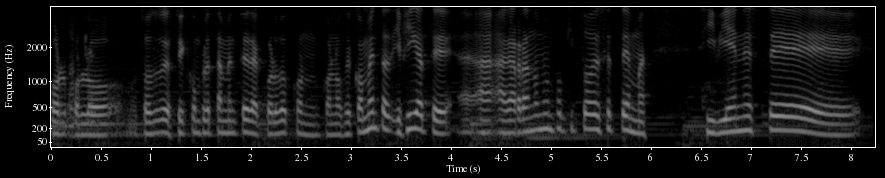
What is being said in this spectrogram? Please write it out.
por, lo, entonces estoy completamente de acuerdo con, lo que comentas. Y fíjate, agarrándome un poquito de ese tema, si bien este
